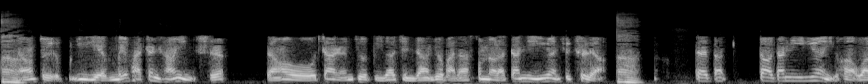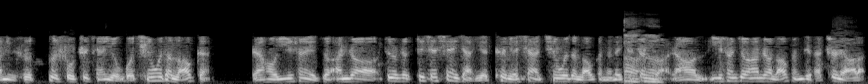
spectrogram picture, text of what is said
嗯。然后嘴也没法正常饮食，然后家人就比较紧张，就把她送到了当地医院去治疗。嗯。在当到当地医院以后，王女士自述之前有过轻微的脑梗，然后医生也就按照就是这些现象也特别像轻微的脑梗的那些症状，然后医生就按照脑梗给他治疗了。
